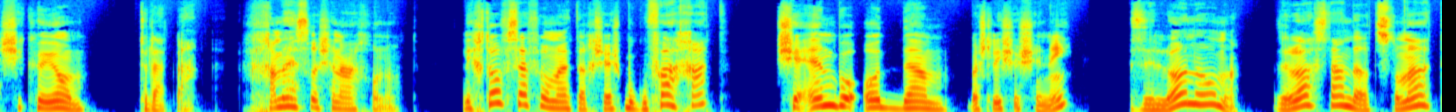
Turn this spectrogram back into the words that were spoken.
שכיום, את יודעת, ב-15 שנה האחרונות, לכתוב ספר מתח שיש בו גופה אחת, שאין בו עוד דם בשליש השני, זה לא הנורמה, זה לא הסטנדרט. זאת אומרת,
